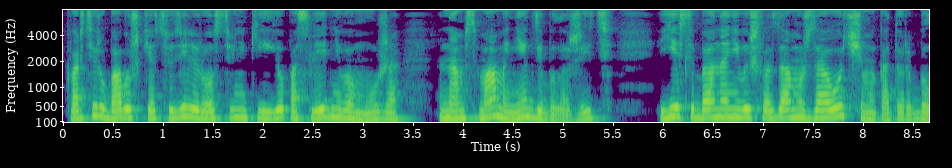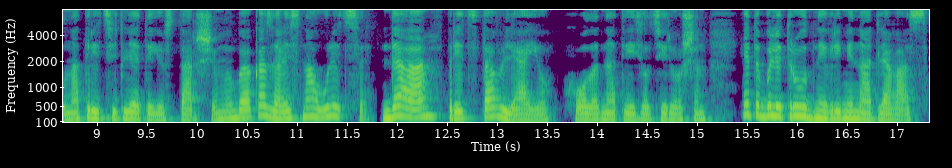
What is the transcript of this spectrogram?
Квартиру бабушки отсудили родственники ее последнего мужа. Нам с мамой негде было жить. Если бы она не вышла замуж за отчима, который был на 30 лет ее старше, мы бы оказались на улице. Да, представляю, холодно ответил Терешин. Это были трудные времена для вас.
